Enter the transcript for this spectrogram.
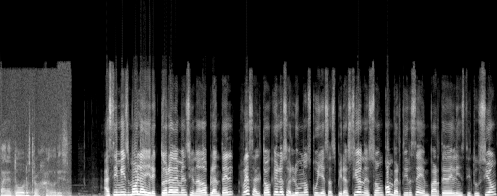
para todos los trabajadores. Asimismo, la directora de mencionado plantel resaltó que los alumnos cuyas aspiraciones son convertirse en parte de la institución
